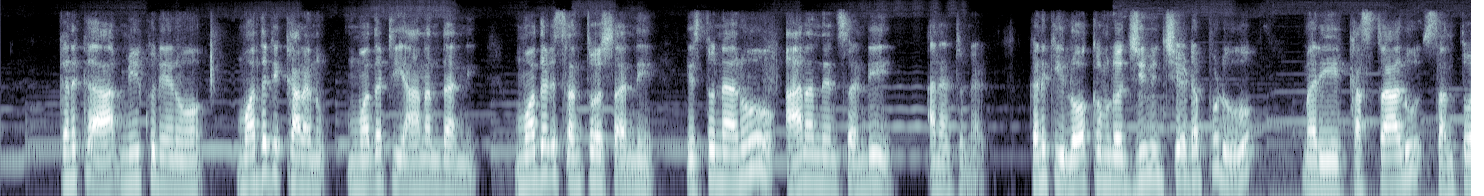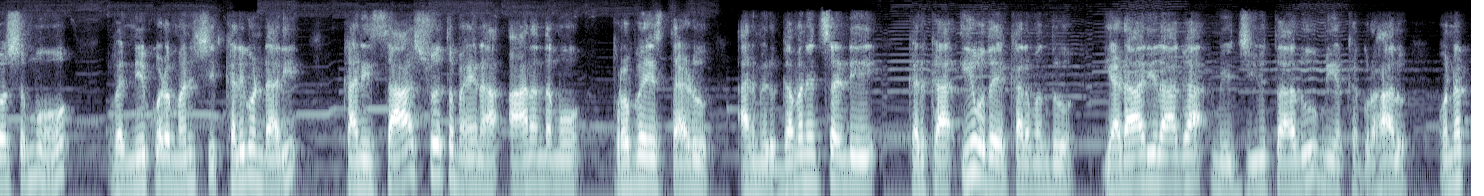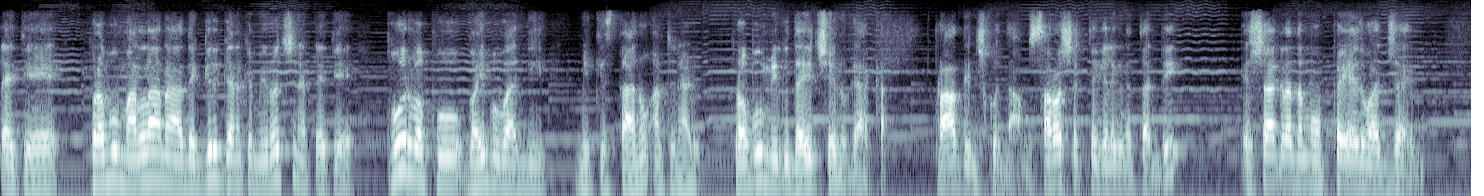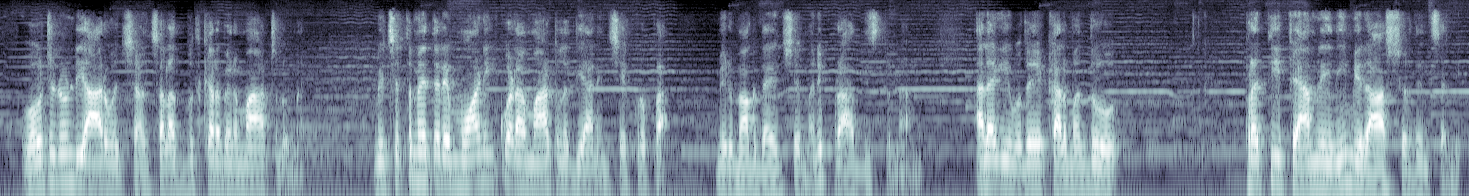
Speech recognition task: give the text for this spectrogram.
కనుక మీకు నేను మొదటి కళను మొదటి ఆనందాన్ని మొదటి సంతోషాన్ని ఇస్తున్నాను ఆనందించండి అని అంటున్నాడు. కనుక ఈ లోకంలో జీవించేటప్పుడు మరి కష్టాలు సంతోషము ఇవన్నీ కూడా మనిషి కలిగి ఉండాలి. కానీ శాశ్వతమైన ఆనందము ప్రభు ఇస్తాడు అని మీరు గమనించండి. కనుక ఈ ఉదయ ముందు ఎడారిలాగా మీ జీవితాలు మీ యొక్క గృహాలు ఉన్నట్లయితే ప్రభు మరలా నా దగ్గరికి గనక మీరు వచ్చినట్లయితే పూర్వపు వైభవాన్ని మీకు ఇస్తాను అంటున్నాడు. ప్రభు మీకు దయచేనుగాక ప్రార్థించుకుందాం. సర్వశక్తి కలిగిన తండ్రి యశాగ్రంథం ముప్పై ఐదు అధ్యాయం ఒకటి నుండి ఆరు వచ్చాను చాలా అద్భుతకరమైన మాటలు ఉన్నాయి. మీ చిత్తమైతే రేపు మార్నింగ్ కూడా మాటలు ధ్యానించే కృప మీరు మాకు దయచేయమని ప్రార్థిస్తున్నాము. అలాగే ఉదయకాలమందు ఉదయకాలం మందు ప్రతి ఫ్యామిలీని మీరు ఆశీర్వదించండి.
